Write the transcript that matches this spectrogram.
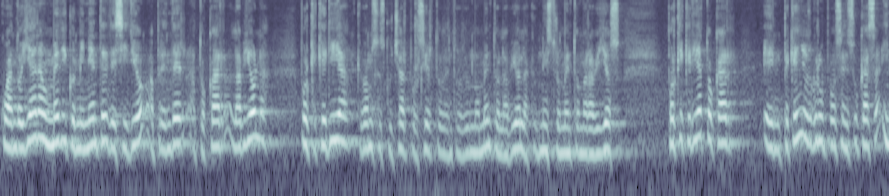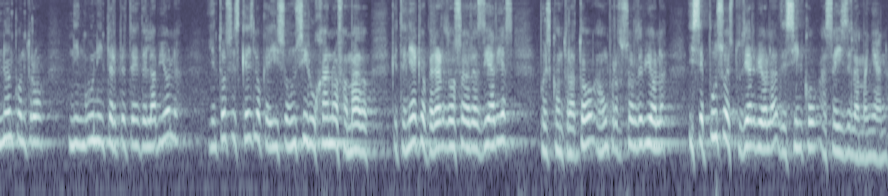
cuando ya era un médico eminente, decidió aprender a tocar la viola porque quería, que vamos a escuchar por cierto dentro de un momento, la viola, es un instrumento maravilloso, porque quería tocar en pequeños grupos en su casa y no encontró ningún intérprete de la viola. Y entonces, ¿qué es lo que hizo? Un cirujano afamado que tenía que operar dos horas diarias, pues contrató a un profesor de viola y se puso a estudiar viola de 5 a 6 de la mañana.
